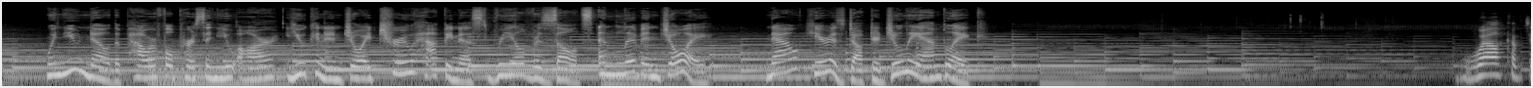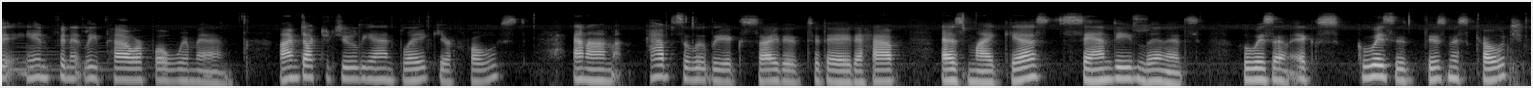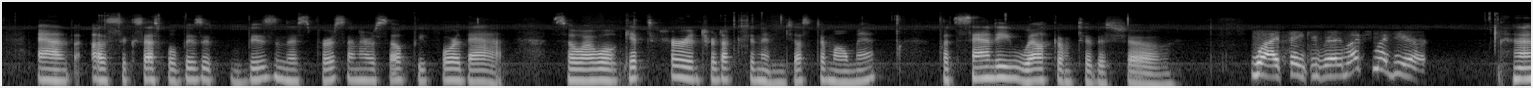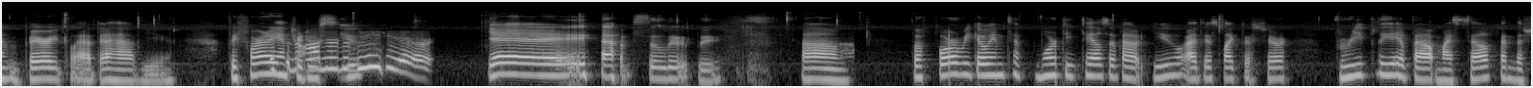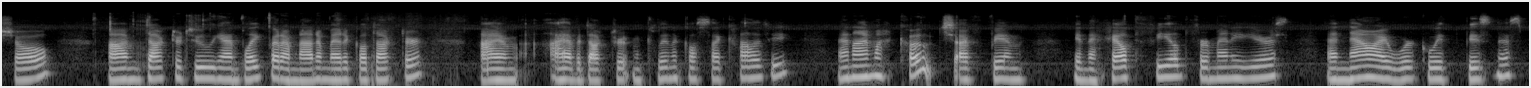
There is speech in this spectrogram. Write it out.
When you know the powerful person you are, you can enjoy true happiness, real results, and live in joy. Now, here is Dr. Julianne Blake. Welcome to Infinitely Powerful Women. I'm Dr. Julianne Blake, your host, and I'm absolutely excited today to have as my guest Sandye Linnetz, who is an exquisite business coach and a successful visit business person herself before that. So I will get to her introduction in just a moment. But Sandye, welcome to the show. Why, thank you very much, my dear. I'm very glad to have you. Before I it's introduce an honor you, to be here. Yay! Absolutely. Um, before we go into more details about you, I'd just like to share briefly about myself and the show. I'm Dr. Julianne Blake, but I'm not a medical doctor. I'm I have a doctorate in clinical psychology, and I'm a coach. I've been in the health field for many years, and now I work with business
